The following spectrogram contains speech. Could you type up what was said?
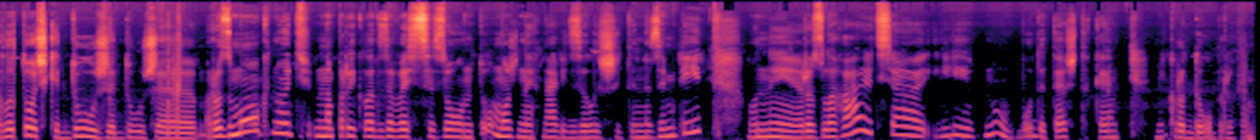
лоточки дуже-дуже розмокнуть, наприклад, за весь сезон, то можна їх навіть залишити на землі, вони розлагаються і ну, буде теж таке мікродобриво.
